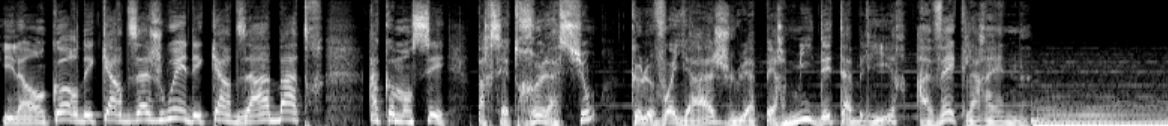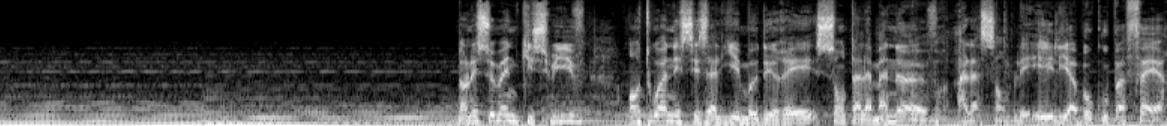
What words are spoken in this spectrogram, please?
Il a encore des cartes à jouer, des cartes à abattre. À commencer par cette relation que le voyage lui a permis d'établir avec la reine. Dans les semaines qui suivent, Antoine et ses alliés modérés sont à la manœuvre à l'Assemblée et il y a beaucoup à faire.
